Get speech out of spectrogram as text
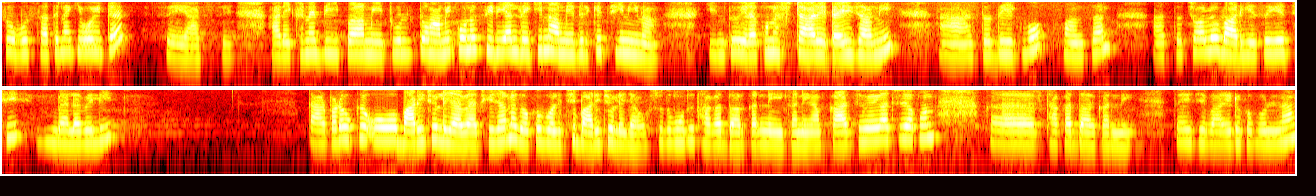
সবুজ সাথে নাকি ওইটা সেই আসছে। আর এখানে দীপা মিতুল তো আমি কোনো সিরিয়াল দেখি না, আমি এদেরকে চিনি না। কিন্তু এরা কোনো স্টার এটাই জানি। তো দেখব ফাংশান আর তো চলো, বাড়ি এসে গেছি, বেলাবেলি। তারপরে ওকে ও বাড়ি চলে যাবে আজকে, জানো তো? ওকে বলেছি বাড়ি চলে যাও। শুধু থাকার দরকার নেই এখানে। কাজ হয়ে গেছে যখন থাকার দরকার নেই। তো এই যে বাড়ি ঢুকে বললাম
